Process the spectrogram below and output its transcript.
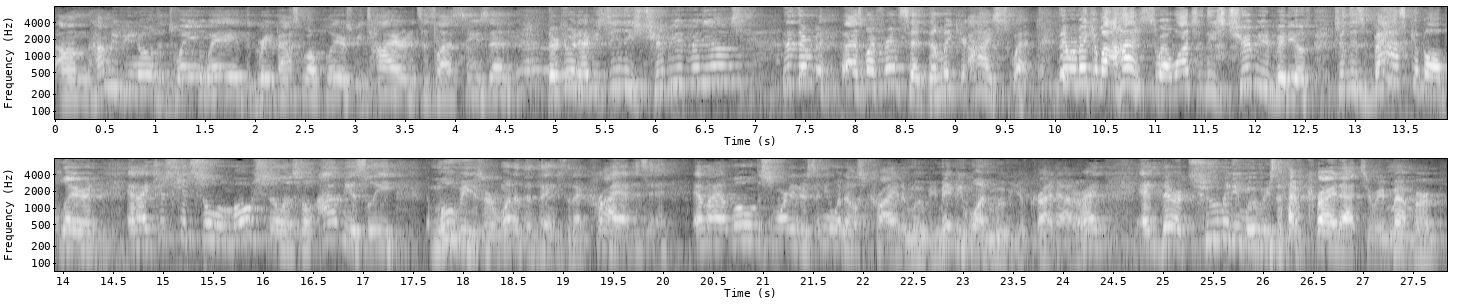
Um, how many of you know that Dwyane Wade, the great basketball player, is retired? It's his last season. They're doing, have you seen these tribute videos? They're, as my friend said, they'll make your eyes sweat. They were making my eyes sweat watching these tribute videos to this basketball player. And, and I just get so emotional. And so obviously, movies are one of the things that I cry at. Is, am I alone this morning? Does anyone else cry at a movie? Maybe one movie you've cried at, all right? And there are too many movies that I've cried at to remember.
